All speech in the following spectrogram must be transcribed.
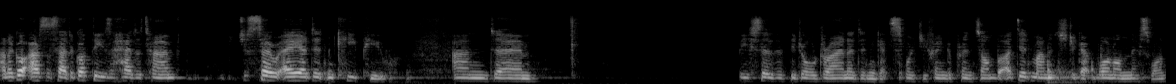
And I got, as I said, I got these ahead of time, just so A, I didn't keep you, and um, be so that they'd all dry and I didn't get smudgy fingerprints on, but I did manage to get one on this one,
